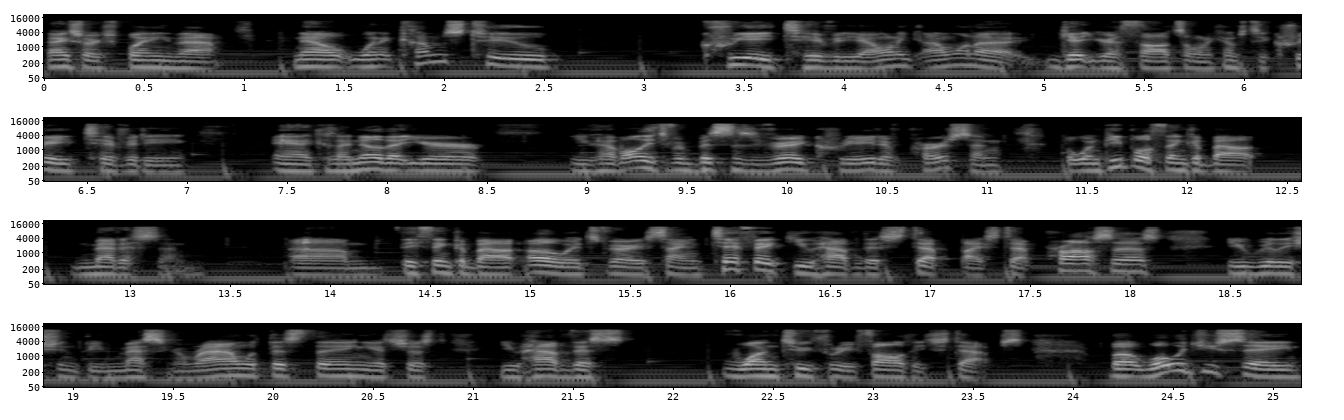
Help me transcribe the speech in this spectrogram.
Thanks for explaining that. Now, when it comes to creativity, I want to I want to get your thoughts on when it comes to creativity, and because I know that you're you have all these different businesses, very creative person. But when people think about medicine, um, they think about oh, it's very scientific. You have this step by step process. You really shouldn't be messing around with this thing. It's just you have this one, two, three, follow these steps. But what would you say?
